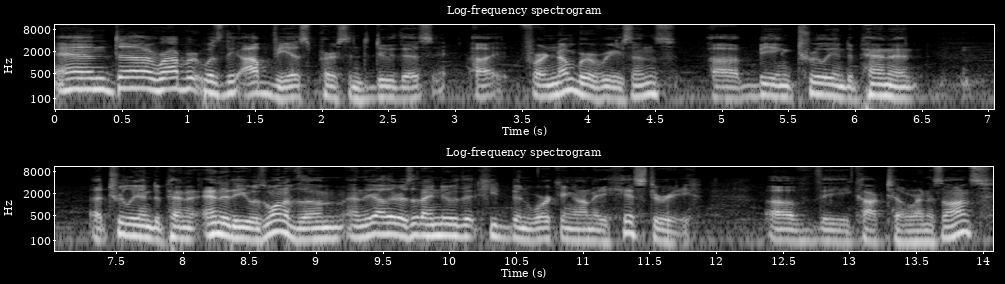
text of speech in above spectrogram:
And uh, Robert was the obvious person to do this uh, for a number of reasons. Uh, being truly independent, a truly independent entity was one of them, and the other is that I knew that he'd been working on a history of the cocktail renaissance,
